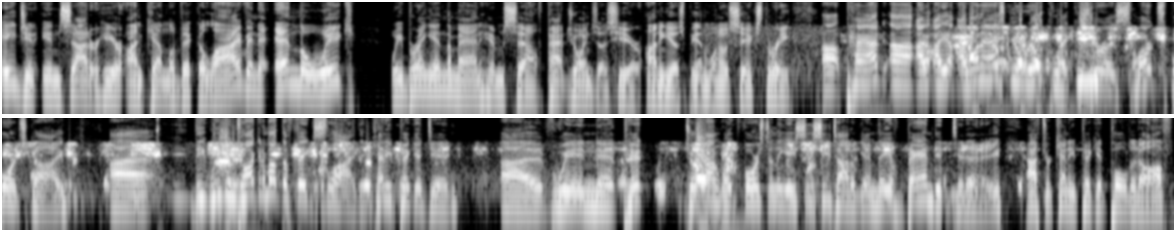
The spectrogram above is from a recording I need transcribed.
agent insider here on Ken LaVicka Live. And to end the week, we bring in the man himself. Pat joins us here on ESPN 106.3. Uh, Pat, uh, I, I, I want to ask you real quick because you're a smart sports guy. Uh, the, we've been talking about the fake slide that Kenny Pickett did uh, when uh, Pitt took on Wake Forest in the ACC title game. They have banned it today after Kenny Pickett pulled it off.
